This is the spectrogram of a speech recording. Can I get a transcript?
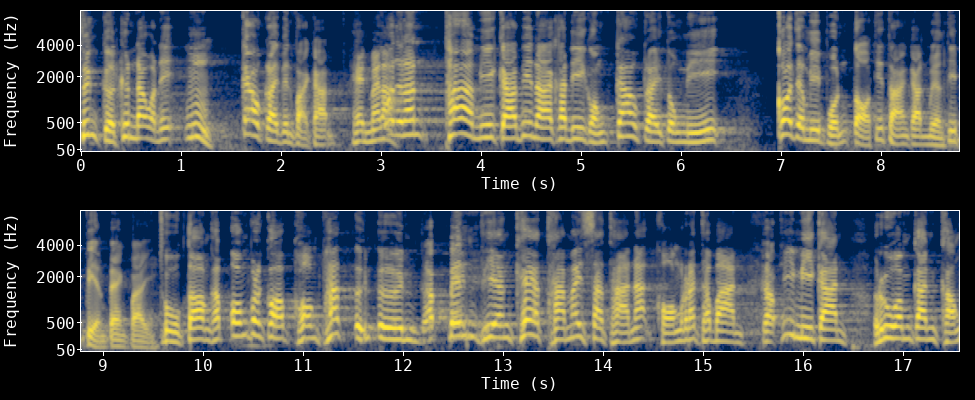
ซึ่งเกิดขึ้นณวันนี้ก้าวไกลเป็นฝ่ายค้านเห็นไหมล่ะ เพราะฉะนั้นถ้ามีการพิจารณาคดีของก้าวไกลตรงนี้ ก็จะมีผลต่อทิศทางการเมืองที่เปลี่ยนแปลงไป ถูกต้องครับองค์ประกอบของพรรคอื่นๆครับเป็นเป็นเพียงแค่ทำให้สถานะของรัฐบาล ครับ ที่มีการรวมกันของ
